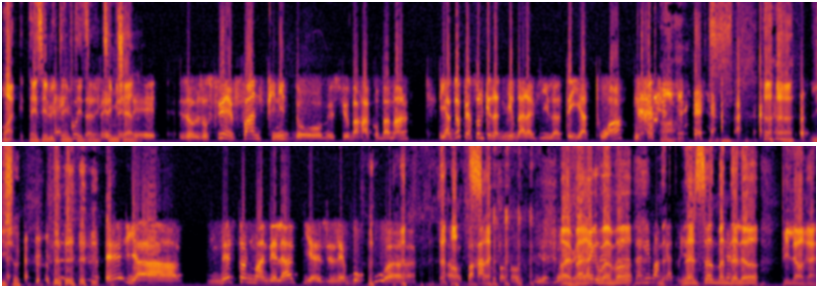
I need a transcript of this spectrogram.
Ouais, c'est lui qui t'a Eh, invité direct. C'est Michel. Je, je suis un fan fini de M. Barack Obama. Il y a deux personnes que j'admire dans la vie, là. Il y a toi. Ah. Licheux. Et il y a Nelson Mandela, puis euh, je l'aime beaucoup. euh, Euh, Barack Obama aussi. Là. Donc, Ouais, Barack Obama. Nelson Mandela, puis Laurent.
